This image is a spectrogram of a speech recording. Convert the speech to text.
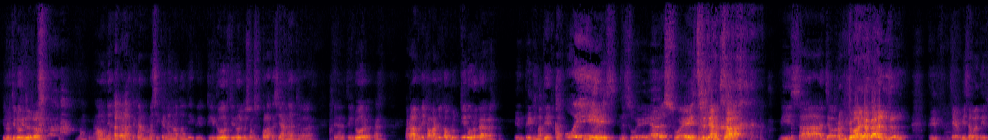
tidur tidur. tidur dong Emang kunaonnya sekolah teh kan masih kena nonton TV. Tidur tidur besok sekolah kesiangan kan. Tidak tidur kan. Padahal di kamar juga belum tidur kan. Intip lah Ngintip kan. Wih, sesuai ya sesuai ternyata bisa aja orang tua ya kan. TV sama TV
